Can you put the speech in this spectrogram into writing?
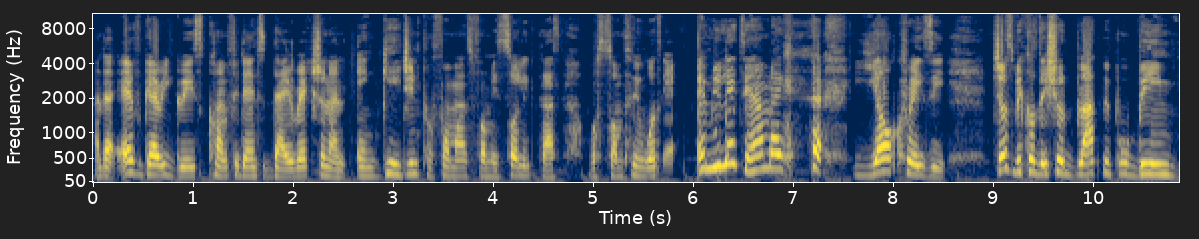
and that F. Gary Gray's confident direction and engaging performance from a solid cast was something worth emulating. I'm like, y'all crazy just because they showed black people being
